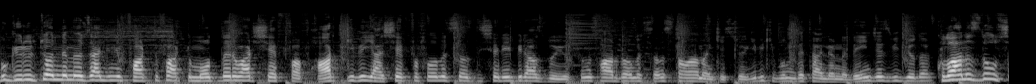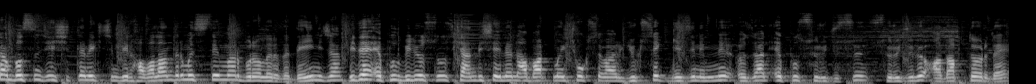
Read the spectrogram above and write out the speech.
Bu gürültü önleme özelliğinin farklı farklı modları var. Şeffaf, hard gibi. Yani şeffafı alırsanız dışarıya biraz duyuyorsunuz. Hard'ı alırsanız tamamen kesiyor gibi ki bunun detaylarına değineceğiz videoda. Kulağınızda oluşan basıncı eşitlemek için bir havalandırma sistemi var. Buraları da değineceğim. Bir de Apple biliyorsunuz kendi şeylerini abartmayı çok sever. Yüksek gezinimli özel Apple sürücüsü, sürücülü adaptör de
